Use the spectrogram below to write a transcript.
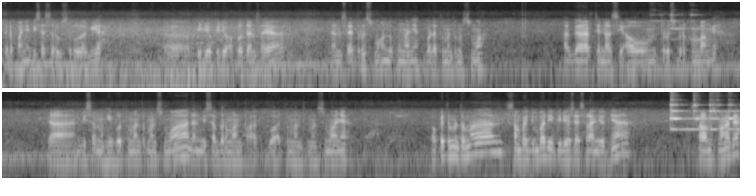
ke depannya bisa seru-seru lagi ya video-video uploadan saya. Dan saya terus mohon dukungannya kepada teman-teman semua agar channel si Aum terus berkembang ya. Dan bisa menghibur teman-teman semua dan bisa bermanfaat buat teman-teman semuanya. Oke teman-teman sampai jumpa di video saya selanjutnya. Salam semangat ya.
